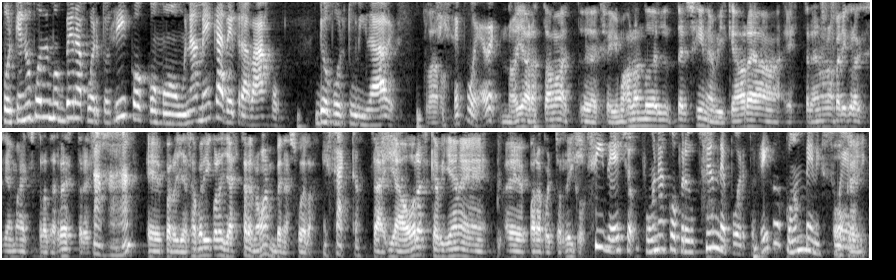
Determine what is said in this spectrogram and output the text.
¿Por qué no podemos ver a Puerto Rico como una meca de trabajo, de oportunidades? Claro. Sí se puede. No, y ahora estamos, eh, seguimos hablando del, del cine. Vi que ahora estrenan una película que se llama Extraterrestres. Ajá, Eh, pero ya esa película ya estrenó en Venezuela. exacto. O sea, y ahora es que viene eh, para Puerto Rico. Sí, de hecho, fue una coproducción de Puerto Rico con Venezuela. Ok.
